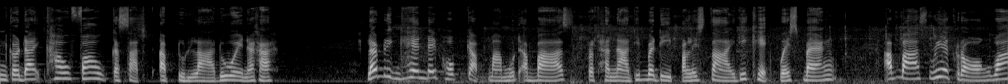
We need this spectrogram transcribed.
นก็ได้เข้าเฝ้ากษัตริย์อับดุลลาด้วยนะคะ และบลิงเคนได้พบกับมามุดอับบาส ประธานาธิบดีปาเลสไตน์ที่เขตเวสต์แบงก์อับบาสเรียกร้องว่า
